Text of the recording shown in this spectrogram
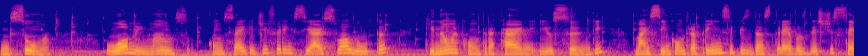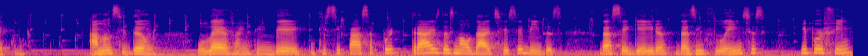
Em suma, o homem manso consegue diferenciar sua luta, que não é contra a carne e o sangue, mas sim contra príncipes das trevas deste século. A mansidão o leva a entender o que se passa por trás das maldades recebidas, da cegueira, das influências e, por fim,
